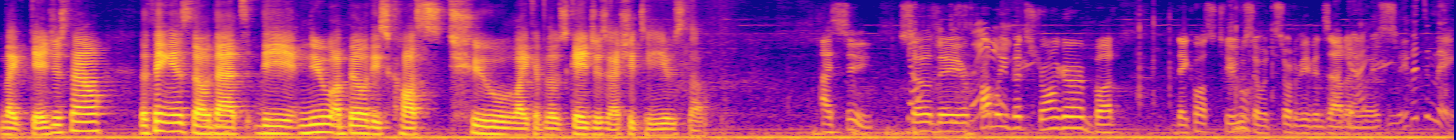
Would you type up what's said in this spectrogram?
like gauges now, the thing is though that the new abilities cost two like of those gauges actually to use though. I see. So they're probably a bit stronger, but they cost two, so it sort of evens out anyways. leave it to me.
